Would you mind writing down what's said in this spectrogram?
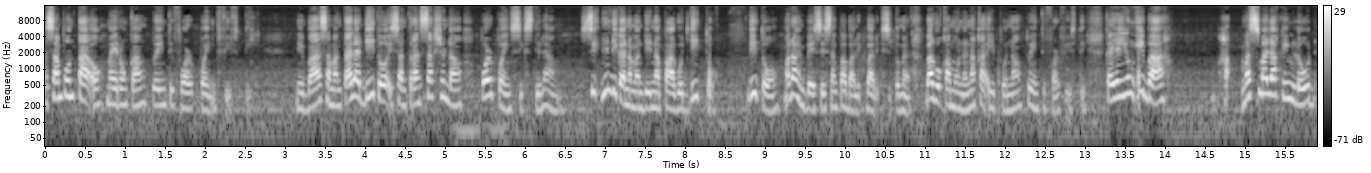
sa 10 tao mayroon kang 24.50. 'Di ba? Samantala dito isang transaction lang 4.60 lang. Si, hindi ka naman din napagod dito. Dito, maraming beses nang pabalik-balik si Tumer bago ka muna nakaipon ng 24.50. Kaya yung iba, ha, mas malaking load,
